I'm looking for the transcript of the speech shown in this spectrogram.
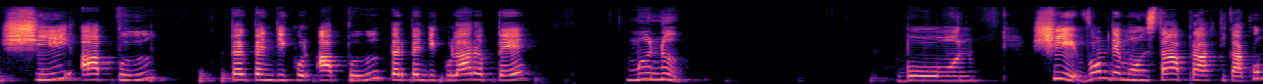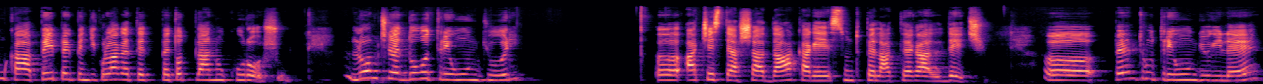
și AP perpendicul AP perpendiculară pe MN. Bun. Și vom demonstra practic acum că AP e perpendiculară pe tot planul cu roșu. Luăm cele două triunghiuri, ă, acestea așa, da, care sunt pe lateral. Deci, ă, pentru triunghiurile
